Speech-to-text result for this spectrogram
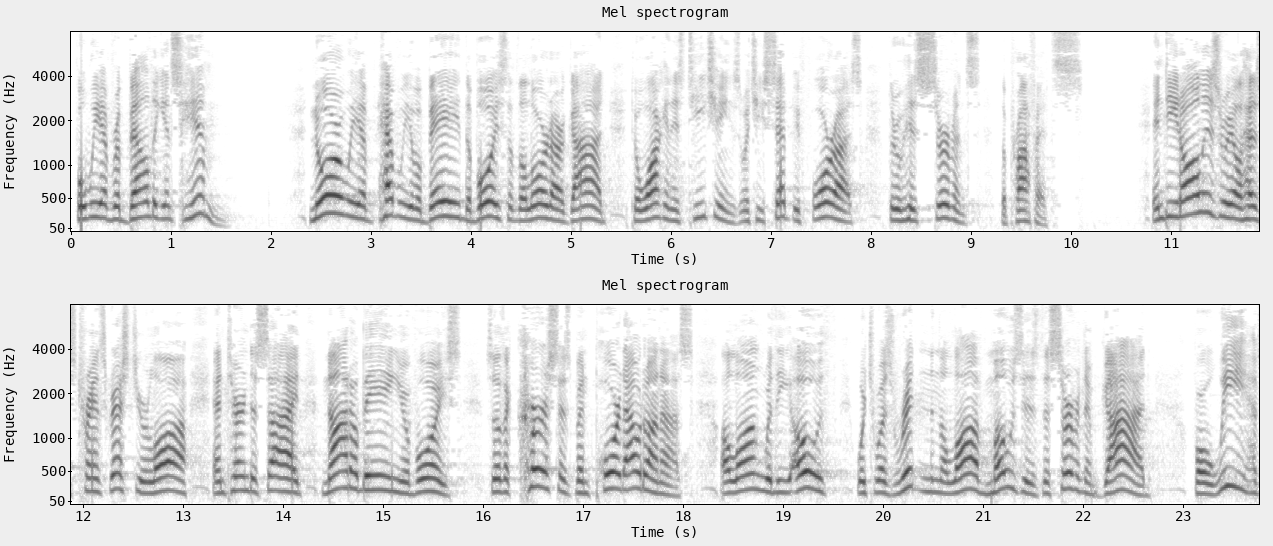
for we have rebelled against him nor we have, have we obeyed the voice of the Lord our God to walk in his teachings, which he set before us through his servants, the prophets. Indeed, all Israel has transgressed your law and turned aside, not obeying your voice. So the curse has been poured out on us, along with the oath which was written in the law of Moses, the servant of God, for we have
